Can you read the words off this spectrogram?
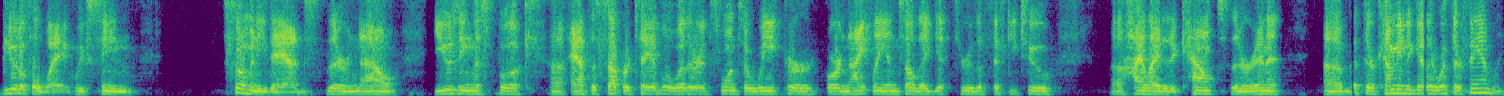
beautiful way. We've seen so many dads that are now using this book uh, at the supper table, whether it's once a week or or nightly until they get through the 52 uh, highlighted accounts that are in it. Uh, but they're coming together with their family,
